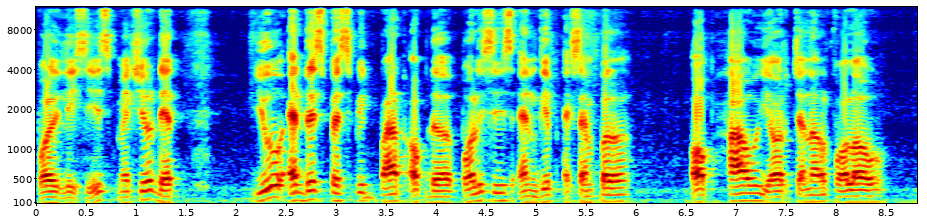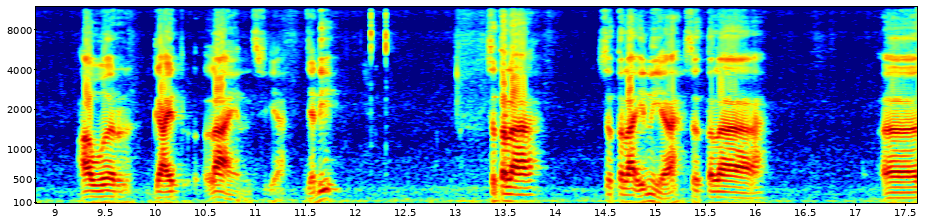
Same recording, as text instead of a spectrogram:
policies. Make sure that you address specific part of the policies and give example of how your channel follow our guidelines ya. Jadi setelah setelah ini ya, setelah eh,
